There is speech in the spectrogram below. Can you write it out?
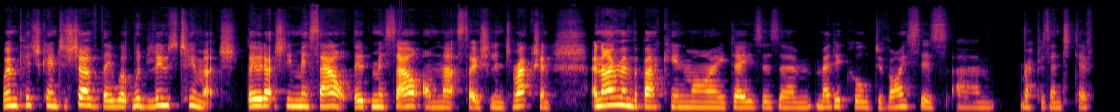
when pitch came to shove they w- would lose too much. They would actually miss out they would miss out on that social interaction. And i remember back in my days as a medical devices um, representative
